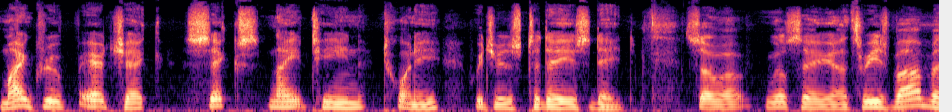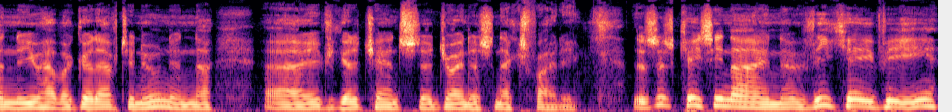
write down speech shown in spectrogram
My Group Aircheck 61920, which is today's date. So uh, we'll say uh, threes, Bob, and you have a good afternoon. And uh, uh if you get a chance to join us next Friday, this is KC9 VKV,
